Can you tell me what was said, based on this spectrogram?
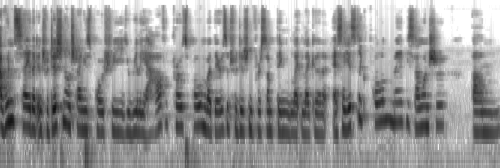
I wouldn't say that in traditional Chinese poetry you really have a prose poem, but there is a tradition for something like like an essayistic poem, maybe someone should. Um,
